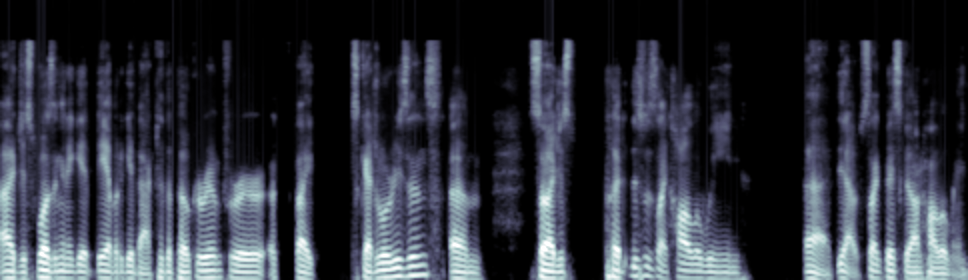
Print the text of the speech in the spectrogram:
I just wasn't gonna get be able to get back to the poker room for uh, like schedule reasons. Um, so I just put this was like Halloween. Uh, yeah, it was like basically on Halloween,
